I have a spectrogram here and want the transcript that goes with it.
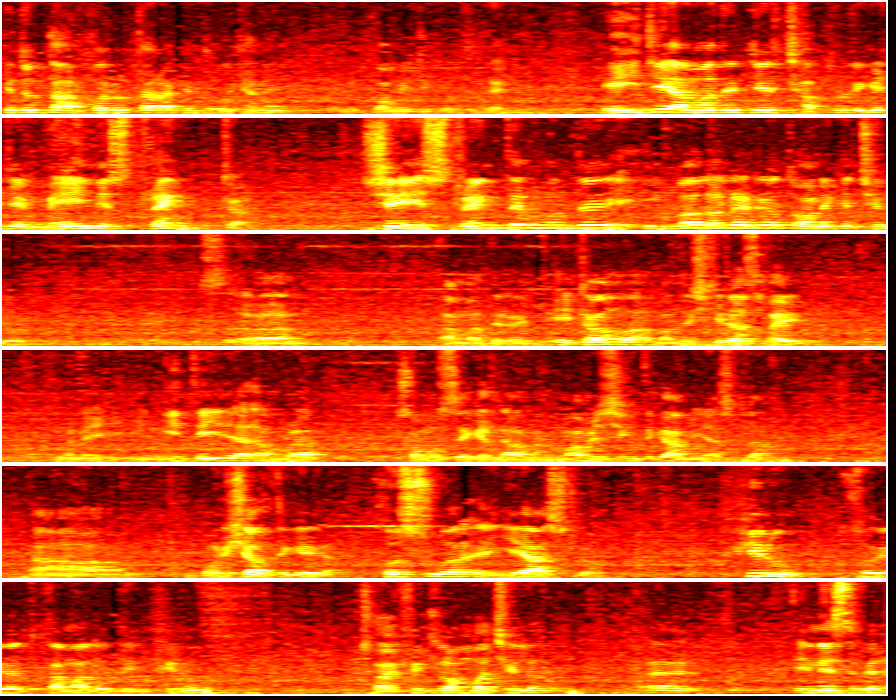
কিন্তু তারপরেও তারা কিন্তু ওইখানে কমিটি করতে দেয়নি এই যে আমাদের যে ছাত্রলীগের যে মেইন স্ট্রেংথটা সেই স্ট্রেংথের মধ্যে ইকবাল হলেরও তো অনেকে ছিল। আমাদের এটাও আমাদের সিরাজ ভাই মানে ইঙ্গিতেই আমরা সমস্ত এখানে ময়মনসিং থেকে আমি আসলাম বরিশাল থেকে খসরু ইয়ে আসলো, ফিরু, সৈয়দ কামাল উদ্দিন ফিরু, ছয় ফিট লম্বা ছিল। এনএসএফের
